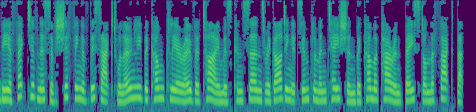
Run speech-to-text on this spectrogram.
The effectiveness of shifting of this act will only become clear over time as concerns regarding its implementation become apparent based on the fact that,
